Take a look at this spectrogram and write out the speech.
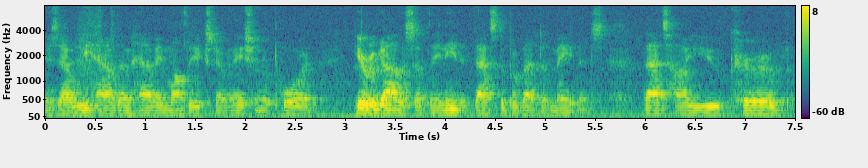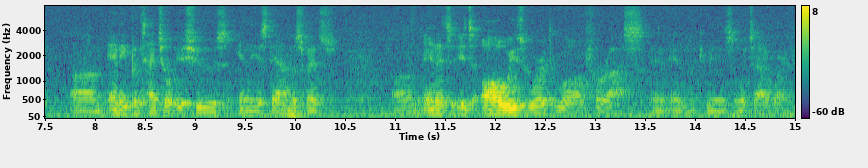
is that we have them have a monthly extermination report, irregardless if they need it, that's the preventive maintenance. That's how you curb, um, any potential issues in the establishments. And it's, it's always worthwhile for us in, in the communities in which I've worked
